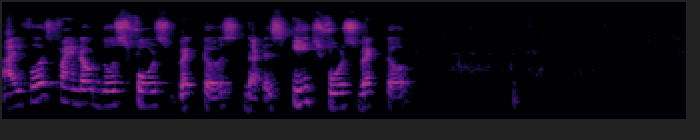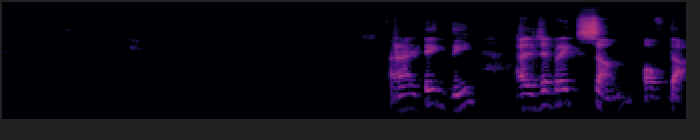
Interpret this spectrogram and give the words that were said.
I'll first find out those force vectors, that is each force vector and I'll take the algebraic sum of that.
